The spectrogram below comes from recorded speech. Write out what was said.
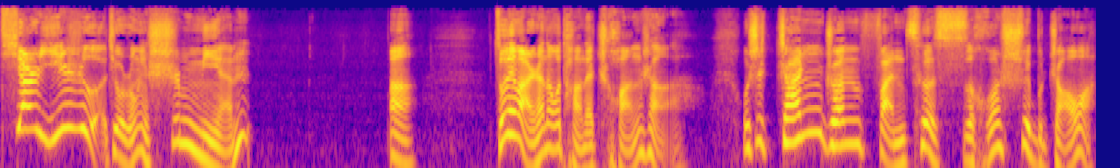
天儿一热就容易失眠啊！昨天晚上呢，我躺在床上啊，我是辗转反侧，死活睡不着啊！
